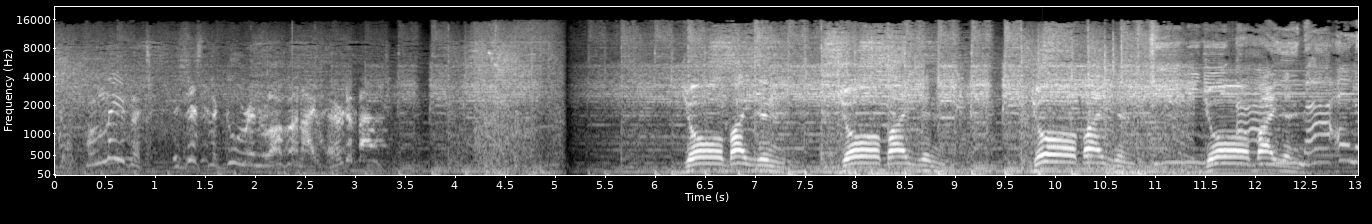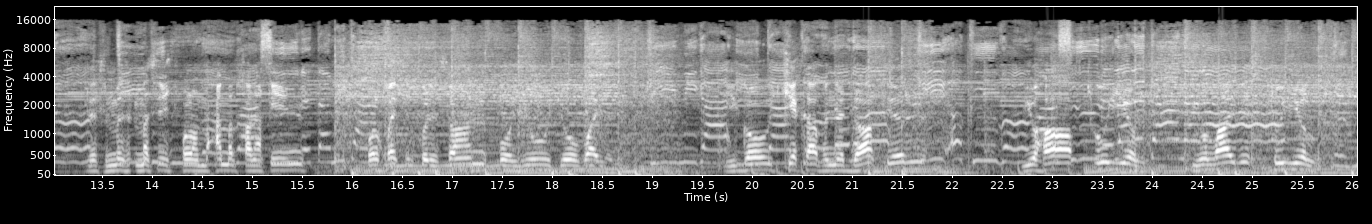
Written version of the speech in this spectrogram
don't believe it! Is this the Gurren Lagann I've heard about? Joe Biden, Joe Biden, Joe Biden, Joe Biden. This message from Muhammad Khanakin, for Faisal Kurdistan for you, Joe Biden. You go check up in the doctor. You have two years. Your life is two years.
